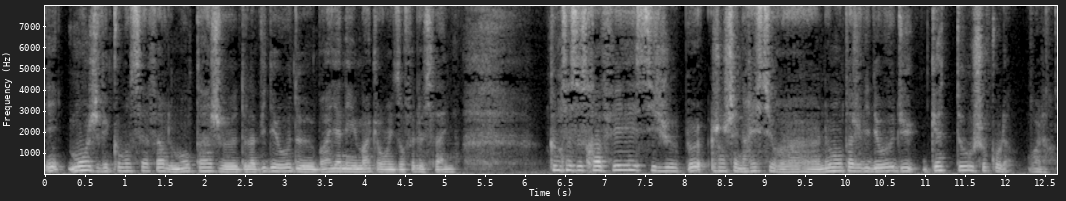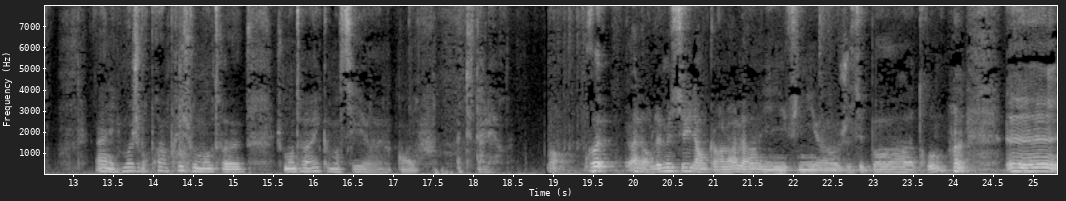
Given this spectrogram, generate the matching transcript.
Et moi, je vais commencer à faire le montage euh, de la vidéo de Brian et Emma quand ils ont fait le slime. Comme ça, ce sera fait. Si je peux, j'enchaînerai sur euh, le montage vidéo du gâteau au chocolat. Voilà. Allez, moi, je vous reprends après. Je vous montre, euh, je vous montrerai comment c'est en haut. À tout à l'heure. Bon, alors le monsieur il est encore là, là, il finit, euh, je sais pas trop. euh,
